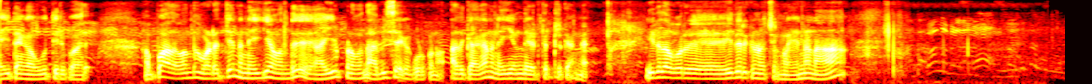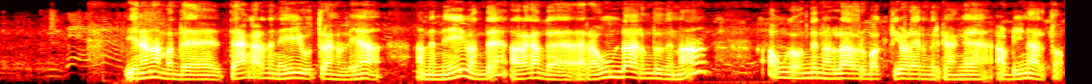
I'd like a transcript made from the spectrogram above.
நெய் தேங்காய் ஊற்றிருப்பார் அப்போ அதை வந்து உடச்சி அந்த நெய்யை வந்து ஐயப்பனை வந்து அபிஷேகம் கொடுக்கணும். அதுக்காக அந்த நெய்யை வந்து எடுத்துகிட்ருக்காங்க இதில் ஒரு இது இருக்குன்னு வச்சுக்கோங்களேன். என்னென்னா என்னென்னா நம்ம அந்த தேங்காய் வந்து நெய் ஊற்றுறாங்க இல்லையா? அந்த நெய் வந்து அழகாக அந்த ரவுண்டாக இருந்ததுன்னா அவங்க வந்து நல்லா ஒரு பக்தியோடு இருந்திருக்காங்க அப்படின்னு அர்த்தம்.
